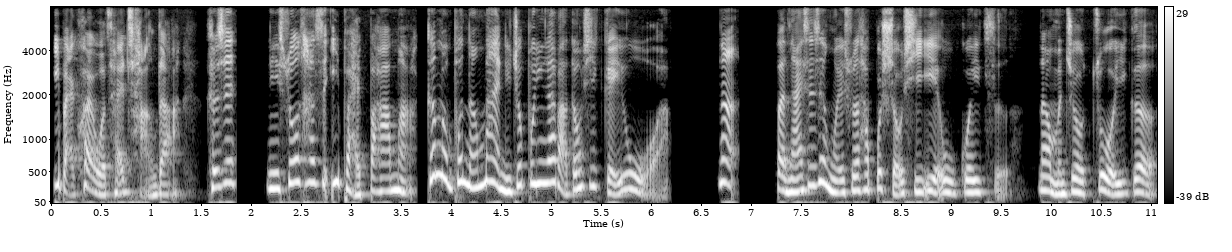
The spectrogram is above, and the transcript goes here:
一百块我才尝的，可是你说它是一百八嘛，根本不能卖，你就不应该把东西给我啊。那本来是认为说他不熟悉业务规则，那我们就做一个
